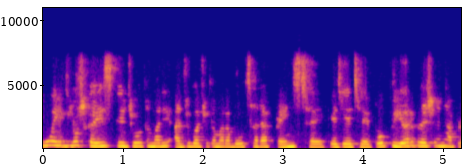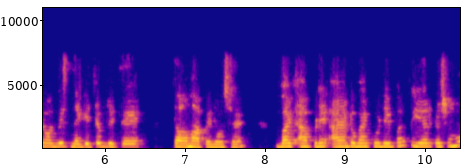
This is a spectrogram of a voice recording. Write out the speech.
હું એટલું જ કહીશ કે જો તમારી આજુબાજુ તમારા બહુ સારા ફ્રેન્ડ્સ છે કે જે છે, તો પિયર પ્રેશરને આપણે ઓલવેઝ નેગેટિવ રીતે ટર્મ આપેલો છે. બટ આપણે આ ટોબેકો ડે પર પિયર પ્રેશરને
